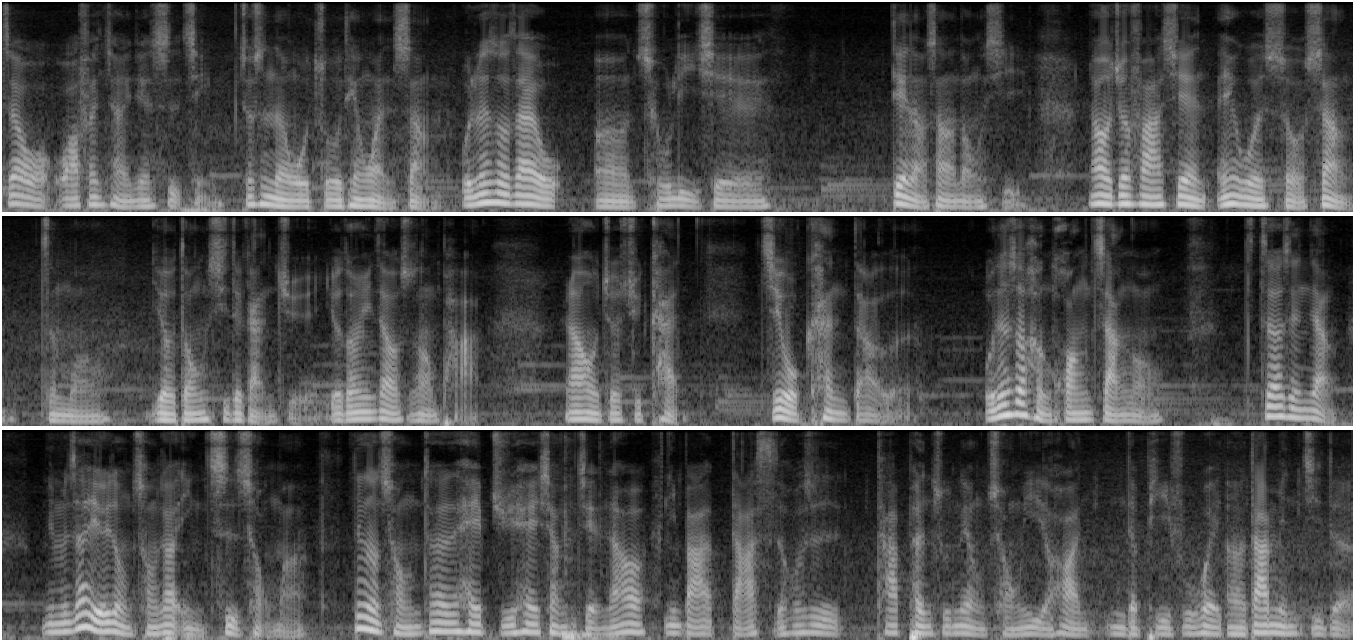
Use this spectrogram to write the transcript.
在我我要分享一件事情，就是呢，我昨天晚上我那时候在呃处理一些电脑上的东西，然后我就发现，哎，我手上。怎么有东西的感觉？有东西在我手上爬，然后我就去看，结果看到了。我那时候很慌张哦。这要先讲，你们知道有一种虫叫隐翅虫吗？那种虫它是黑橘黑相间，然后你把它打死，或是它喷出那种虫液的话，你的皮肤会呃大面积的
